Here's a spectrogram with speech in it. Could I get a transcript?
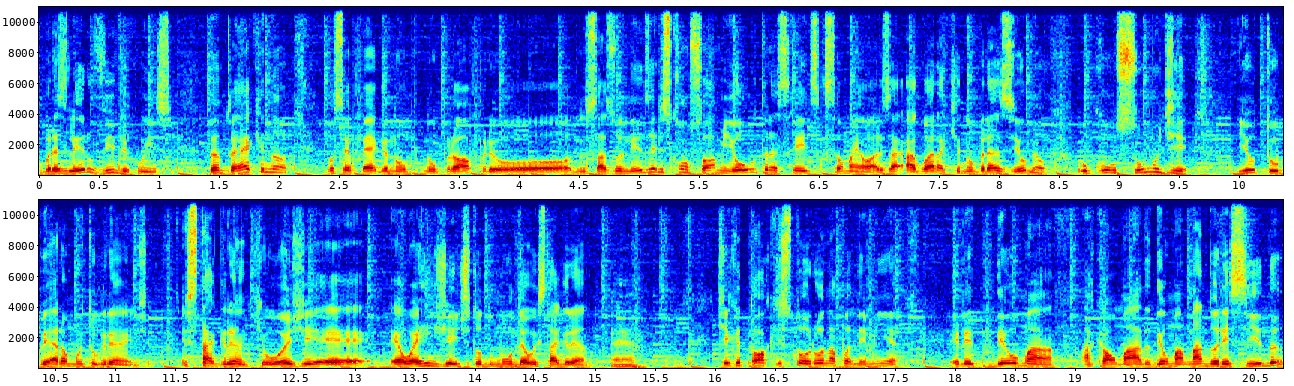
O brasileiro vive com isso. Tanto é que no, você pega no, no, próprio, nos Estados Unidos, eles consomem outras redes que são maiores. Agora aqui no Brasil, meu, o consumo de YouTube era muito grande. Instagram, que hoje é, é o RG de todo mundo, é o Instagram. É. TikTok estourou na pandemia, ele deu uma acalmada, deu uma amadurecida,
